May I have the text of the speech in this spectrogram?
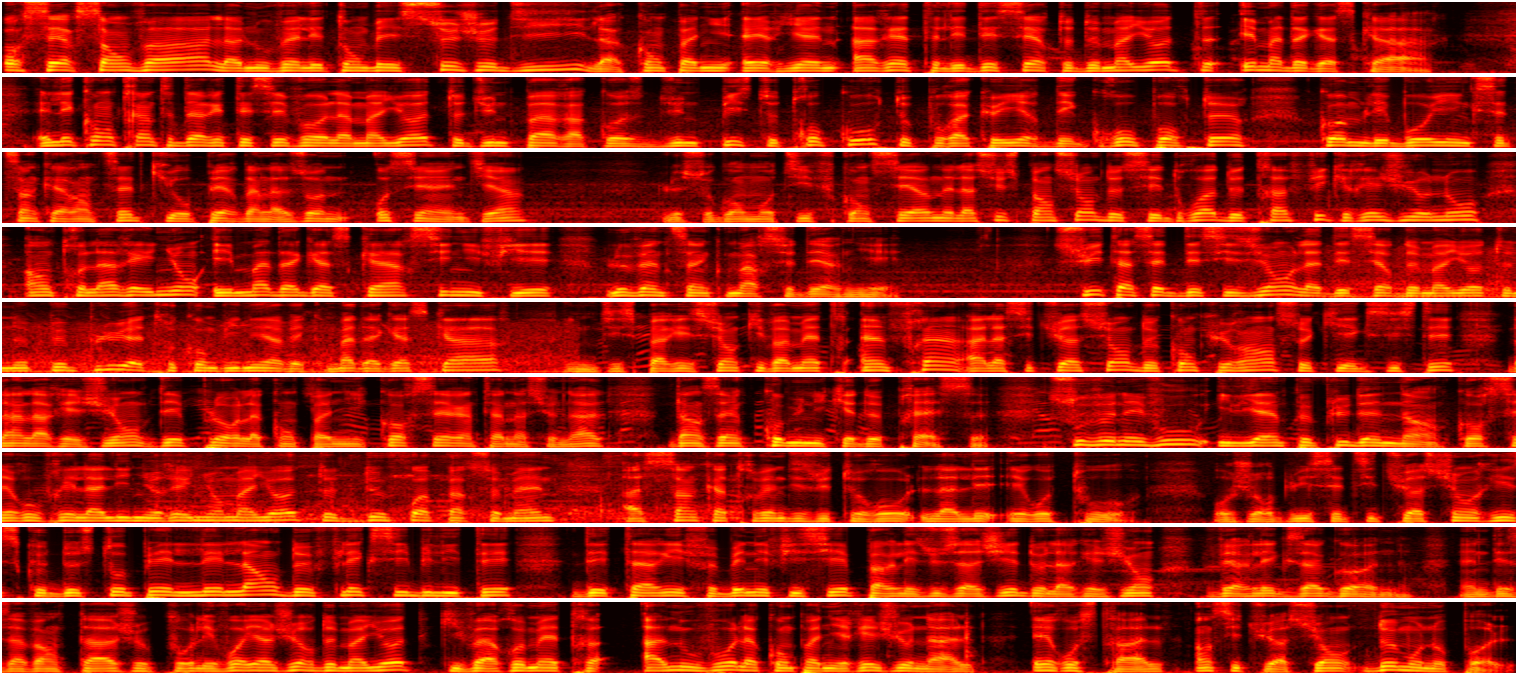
Corsair s'en va, la nouvelle est tombée ce jeudi, la compagnie aérienne arrête les dessertes de Mayotte et Madagascar. Elle est contrainte d'arrêter ses vols à Mayotte, d'une part à cause d'une piste trop courte pour accueillir des gros porteurs comme les Boeing 747 qui opèrent dans la zone océan Indien. Le second motif concerne la suspension de ses droits de trafic régionaux entre La Réunion et Madagascar signifiés le 25 mars dernier. Suite à cette décision, la desserte de Mayotte ne peut plus être combinée avec Madagascar, une disparition qui va mettre un frein à la situation de concurrence qui existait dans la région, déplore la compagnie Corsair International dans un communiqué de presse. Souvenez-vous, il y a un peu plus d'un an, Corsair ouvrait la ligne Réunion-Mayotte deux fois par semaine à 198 euros l'aller et retour. Aujourd'hui, cette situation risque de stopper l'élan de flexibilité des tarifs bénéficiés par les usagers de la région vers l'Hexagone. Un désavantage pour les voyageurs de Mayotte qui va remettre à nouveau la compagnie régionale Aerostral en situation de monopole.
